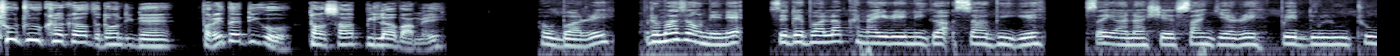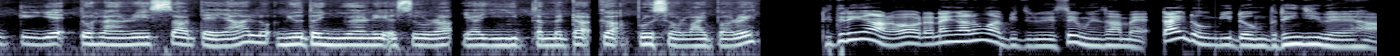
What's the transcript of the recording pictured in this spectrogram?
ထူးထူးခရခရသတော်တီနဲ့ပရိသတ်တီကိုတောင်ဆပြီးလာပါမယ်ဟုတ်ပါတယ်ပထမဆုံးအနေနဲ့စစ်တေဘာလခနိုင်ရီနီကစာပြီးက စိုက်အာနာရှေစန်ဂျယ်ရီပရီဒူလူထူတီရဲ့ဒေါ်လန်ရီစော့တယ်ရလို့အမျိုးသားညွန်ရီအစိုးရယာယီသမဒကပရိုဆိုလိုက်ပါရယ်ဒီသတင်းကတော့တနိုင်ငံလုံးကပြည်သူတွေစိတ်ဝင်စားမဲ့တိုက်တုံပြည်တုံသတင်းကြီးပဲဟာ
